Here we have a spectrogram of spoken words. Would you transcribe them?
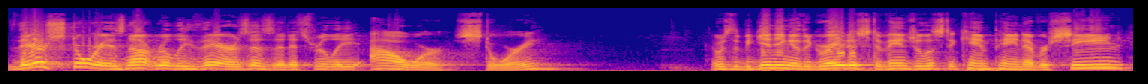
their story is not really theirs, is it? It's really our story. It was the beginning of the greatest evangelistic campaign ever seen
